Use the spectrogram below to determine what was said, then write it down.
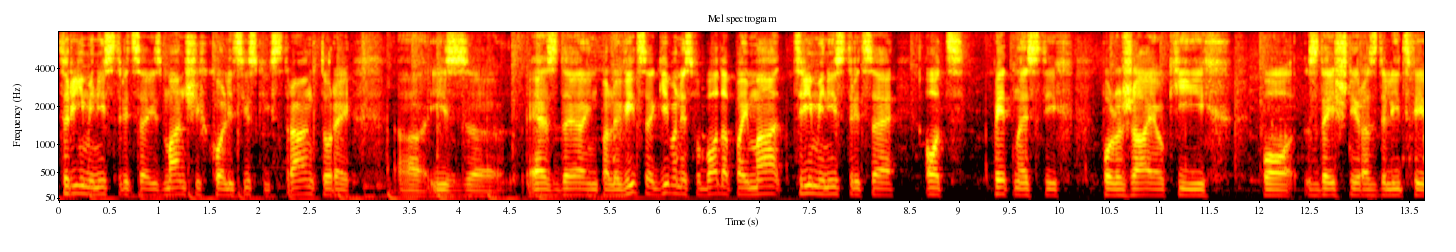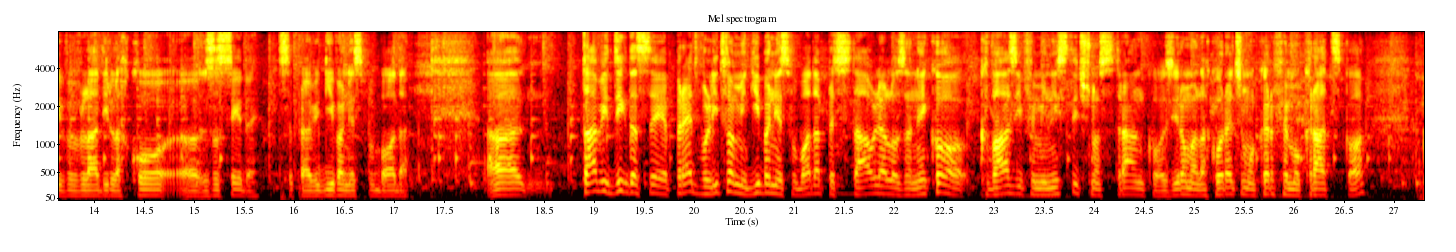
tri ministrice iz manjših koalicijskih strank, torej uh, iz uh, SD in pa Levice. Gibanje Svoboda pa ima tri ministrice od petnajstih položajev, ki jih po zdajšnji razdelitvi v vladi lahko uh, zasede, se pravi Gibanje Svoboda. Uh, Ta vidik, da se je pred volitvami Gibanje Svoboda predstavljalo za neko kvazi feministično stranko, oziroma lahko rečemo kar demokratsko, uh,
